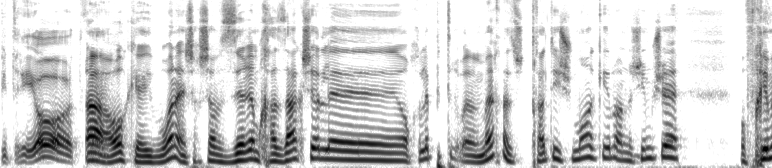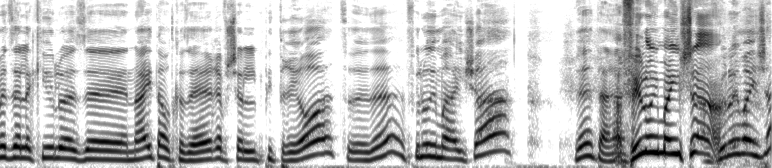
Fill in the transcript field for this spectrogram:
פטריות. אה, אוקיי, בואנה, יש עכשיו זרם חזק של אה, אוכלי פטריות. אני אומר לך, התחלתי לשמוע כאילו אנשים שהופכים את זה לכאילו איזה night out כזה, ערב של פטריות, זה, אפילו עם האישה. כן, אתה- אפילו עם האישה. אפילו עם האישה,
